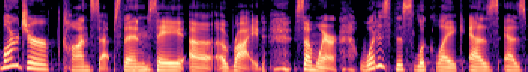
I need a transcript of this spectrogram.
larger concepts than mm-hmm. say a, a, ride somewhere. What does this look like as as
